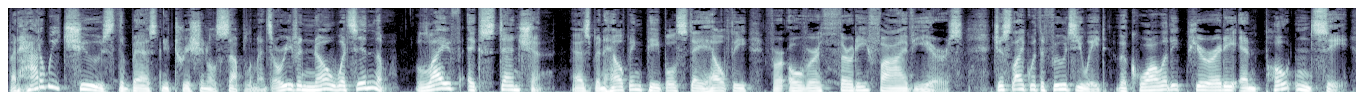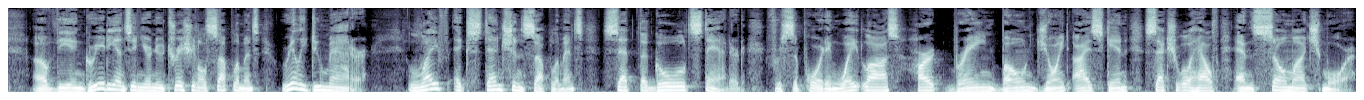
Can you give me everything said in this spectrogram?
But how do we choose the best nutritional supplements or even know what's in them? Life Extension has been helping people stay healthy for over 35 years. Just like with the foods you eat, the quality, purity, and potency of the ingredients in your nutritional supplements really do matter. Life Extension supplements set the gold standard for supporting weight loss, heart, brain, bone, joint, eye, skin, sexual health, and so much more.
